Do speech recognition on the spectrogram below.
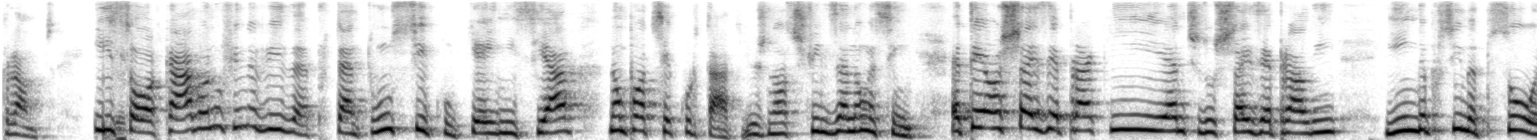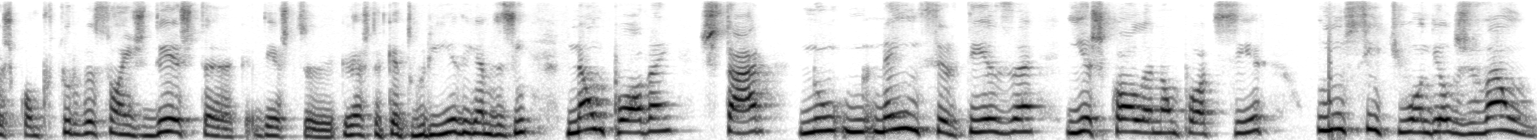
Pronto. E só acabam no fim da vida. Portanto, um ciclo que é iniciado não pode ser cortado. E os nossos filhos andam assim. Até aos seis é para aqui, antes dos seis é para ali. E ainda por cima, pessoas com perturbações desta, deste, desta categoria, digamos assim, não podem estar no, na incerteza e a escola não pode ser um sítio onde eles vão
